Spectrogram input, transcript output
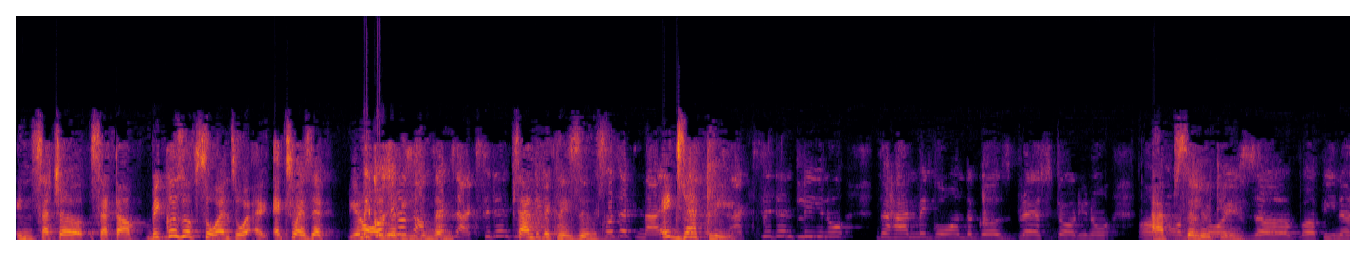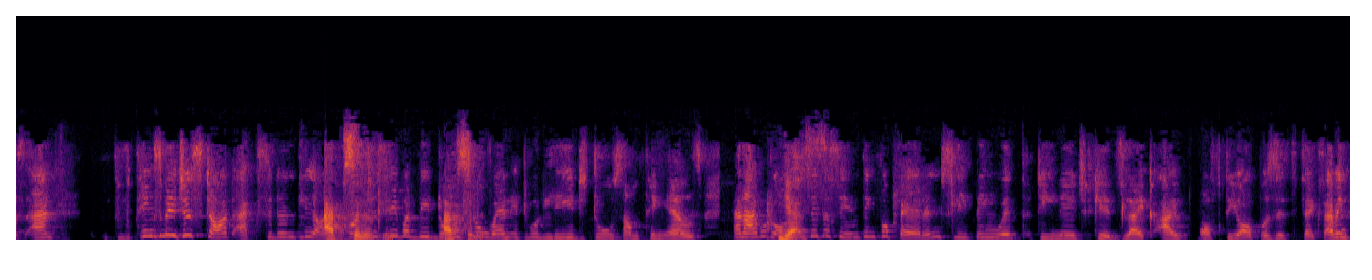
in such a setup because of so and so xyz you know because, all the reasons and scientific reasons. Because at night exactly. accidentally you know the hand may go on the girl's breast or you know uh, absolutely on the boy's uh, uh, penis. And things may just start accidentally absolutely but we don't absolutely. know when it would lead to something else and i would also yes. say the same thing for parents sleeping with teenage kids like i of the opposite sex i mean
